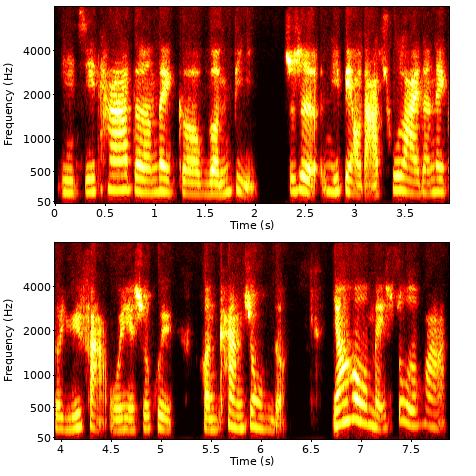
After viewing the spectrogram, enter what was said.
以及他的那个文笔，就是你表达出来的那个语法，我也是会很看重的。然后美术的话，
